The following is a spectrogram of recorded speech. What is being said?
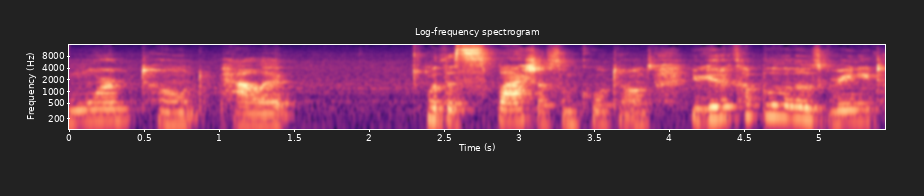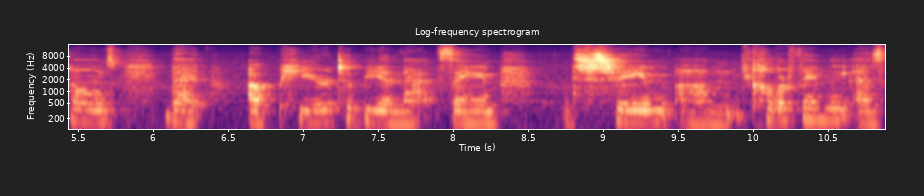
warm toned palette with a splash of some cool tones. You get a couple of those greeny tones that appear to be in that same same um, color family as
